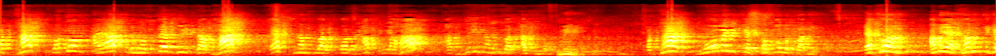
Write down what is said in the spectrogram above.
অর্থাৎ প্রথম আয়াতের মধ্যে দুইটা ভাগ, এক নম্বর পদ আফলাহা আর দুই নম্বর আল মুমিন অর্থাৎ মোমেনকে সফলতা দিই এখন আমি এখান থেকে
